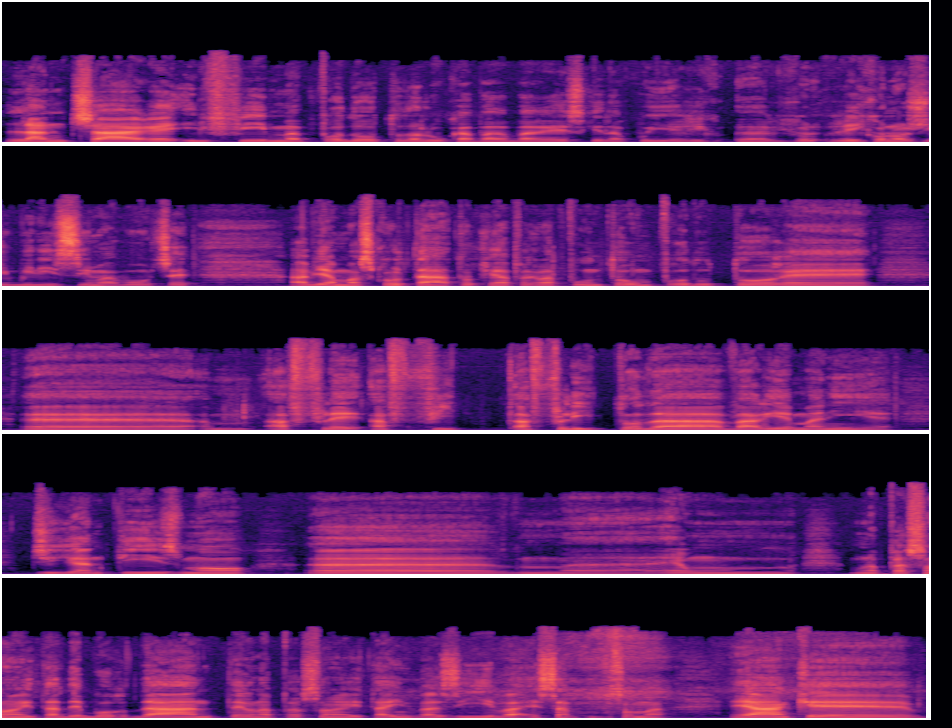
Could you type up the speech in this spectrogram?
lanciare il film prodotto da Luca Barbareschi, la cui eh, ric- riconoscibilissima voce abbiamo ascoltato, che ha per l'appunto un produttore eh, affle- affi- afflitto da varie manie gigantismo, ehm, è un- una personalità debordante, una personalità invasiva e insomma e anche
